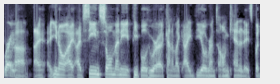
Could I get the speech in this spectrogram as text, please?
Right. Um, I, you know, I, I've seen so many people who are kind of like ideal rent to own candidates, but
